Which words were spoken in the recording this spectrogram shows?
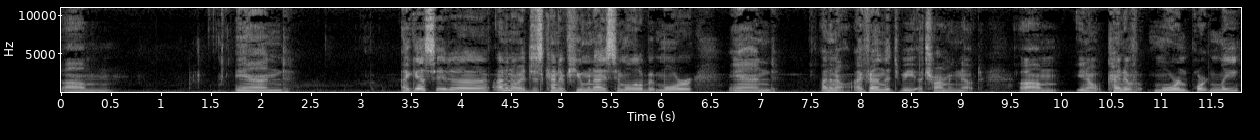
um, and I guess it, uh, I don't know, it just kind of humanized him a little bit more. And I don't know, I found that to be a charming note. Um, you know, kind of more importantly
